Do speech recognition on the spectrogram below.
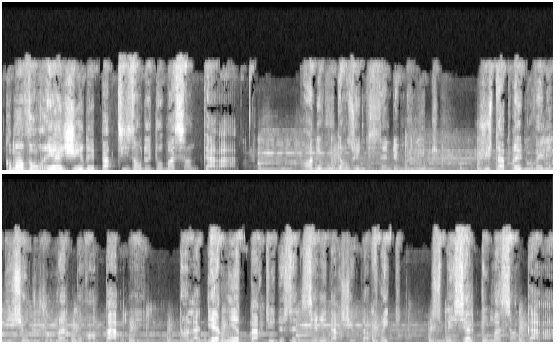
Comment vont réagir les partisans de Thomas Sankara? Rendez-vous dans une dizaine de minutes, juste après une nouvelle édition du journal pour en parler, dans la dernière partie de cette série d'archives d'Afrique, spéciale Thomas Sankara.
